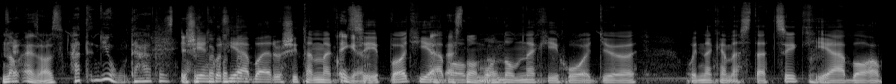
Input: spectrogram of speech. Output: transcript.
Na, ez az. Hát jó, de hát ez... És Most ilyenkor akkor- hiába erősítem meg, hogy Igen. szép vagy, hiába ezt mondom. mondom neki, hogy, hogy nekem ez tetszik, hiába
